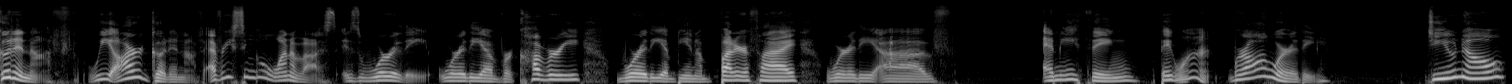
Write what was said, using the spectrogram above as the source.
good enough. We are good enough. Every single one of us is worthy, worthy of recovery, worthy of being a butterfly, worthy of anything they want. We're all worthy. Do you know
